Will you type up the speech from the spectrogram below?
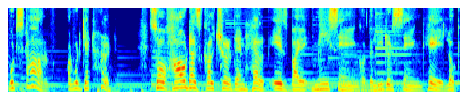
would starve or would get hurt. So how does culture then help is by me saying or the leaders saying hey look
